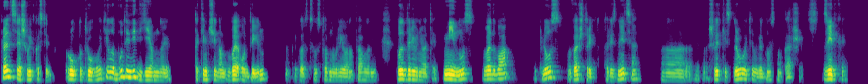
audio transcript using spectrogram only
проекція швидкості руху другого тіла буде від'ємною. Таким чином, V1, наприклад, в цю сторону вліво направлений, буде дорівнювати мінус V2 плюс V', тобто різниця е, швидкість другого тіла відносно першої. Звідки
